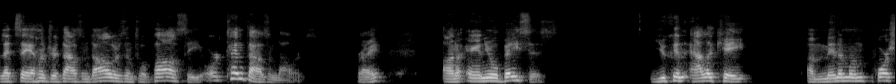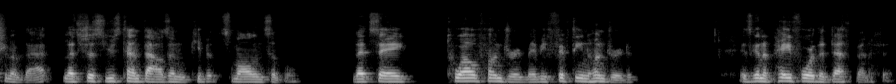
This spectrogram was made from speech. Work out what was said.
let's say $100,000 into a policy or $10,000, right? On an annual basis, you can allocate a minimum portion of that. Let's just use 10,000, keep it small and simple. Let's say 1200, maybe 1500 is going to pay for the death benefit,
